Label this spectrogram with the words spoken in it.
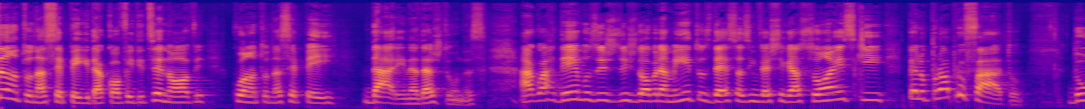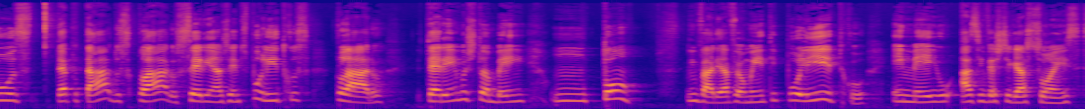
tanto na CPI da Covid-19 quanto na CPI da Arena das Dunas. Aguardemos os desdobramentos dessas investigações que, pelo próprio fato dos deputados, claro, serem agentes políticos, claro, teremos também um tom invariavelmente político em meio às investigações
